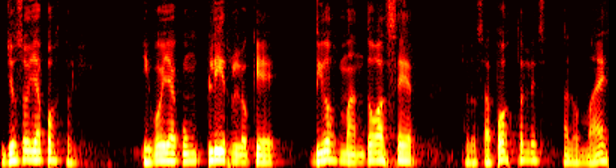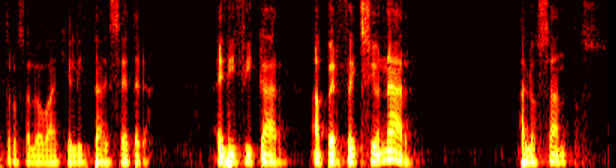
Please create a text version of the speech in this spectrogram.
yo soy apóstol y voy a cumplir lo que Dios mandó hacer a los apóstoles, a los maestros, a los evangelistas, etc. A edificar, a perfeccionar a los santos.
